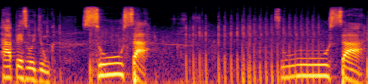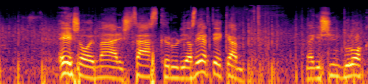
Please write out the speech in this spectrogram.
HP-zódjunk. Szúszá. Szúszá. És ahogy már is száz körüli az értékem, meg is indulok.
